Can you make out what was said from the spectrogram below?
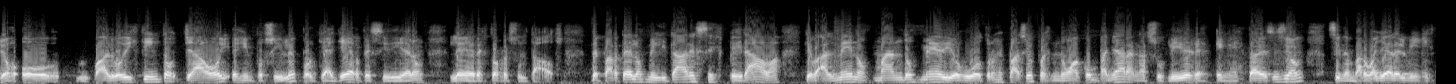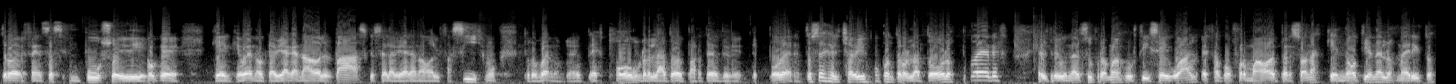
o algo distinto ya hoy es imposible porque ayer decidieron leer estos resultados. De parte de los militares se esperaba que al menos mandos medios u otros espacios pues no acompañaran a sus líderes en esta decisión. Sin embargo, ayer el ministro de Defensa se impuso y dijo que, que, bueno, que había ganado el paz, que se le había ganado el fascismo, pero bueno, es todo un relato de parte del de poder. Entonces el chavismo controla todos los poderes, el Tribunal Supremo de Justicia igual está conformado de personas que no tienen los méritos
